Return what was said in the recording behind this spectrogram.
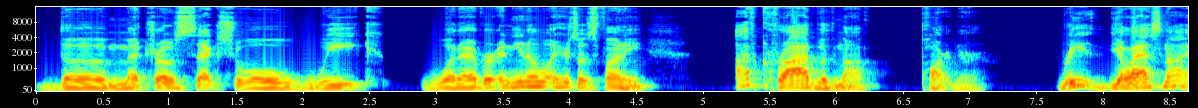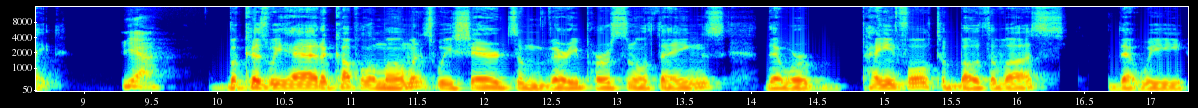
the metrosexual weak, whatever. And you know what? Here's what's funny. I've cried with my partner re- yeah, last night. Yeah. Because we had a couple of moments, we shared some very personal things that were painful to both of us that we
